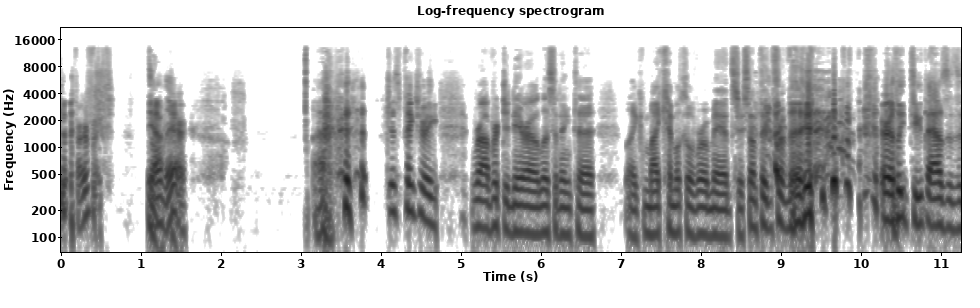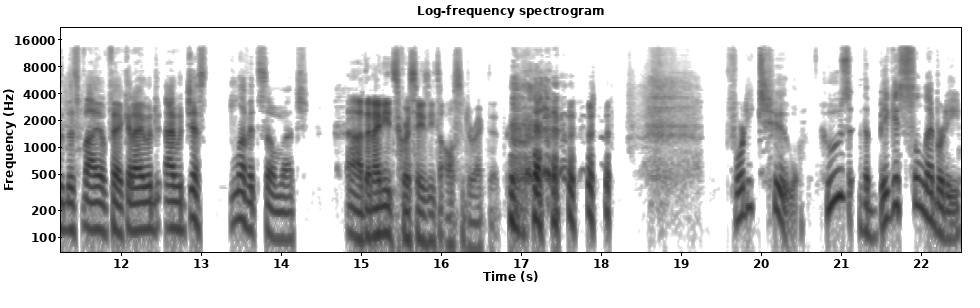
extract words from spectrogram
Perfect. It's Yeah, all there. Uh, just picturing Robert De Niro listening to like My Chemical Romance or something from the early 2000s in this biopic, and I would I would just love it so much. Uh, then I need Scorsese to also direct it. 42. Who's the biggest celebrity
